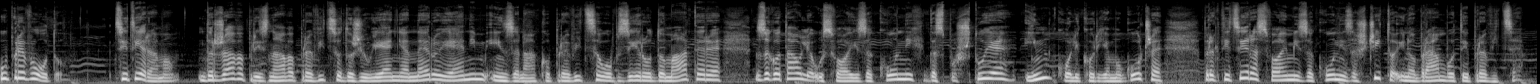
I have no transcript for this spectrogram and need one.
V prevodu citiramo: Država priznava pravico do življenja nerojenim in z enako pravico v obziru do matere zagotavlja v svojih zakonih, da spoštuje in, kolikor je mogoče, prakticira svojimi zakoni zaščito in obrambo te pravice.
